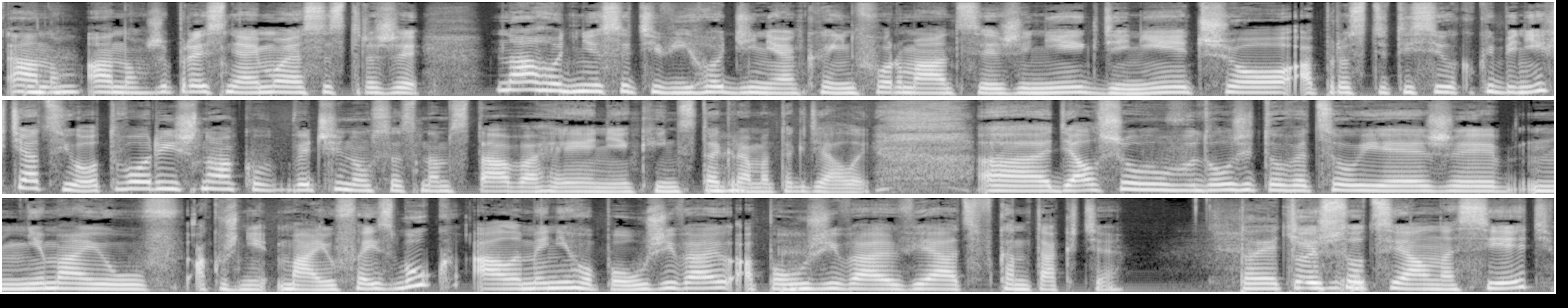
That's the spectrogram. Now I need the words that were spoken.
Áno, mm-hmm. áno, že presne aj moja sestra, že náhodne sa ti vyhodí nejaká informácie, že niekde niečo a proste ty si ako keby nechťac ju otvoríš, no ako väčšinou sa s nám stáva, hej, nejaký Instagram mm. a tak ďalej. A ďalšou dôležitou vecou je, že nemajú, akože nie, majú Facebook, ale menej ho používajú a používajú viac v kontakte. To je, tiež... to je sociálna sieť,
